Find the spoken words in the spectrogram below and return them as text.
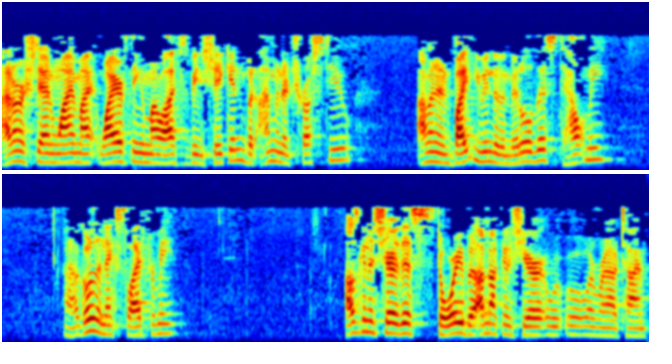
I don't understand why, my, why everything in my life is being shaken, but I'm going to trust you. I'm going to invite you into the middle of this to help me. Uh, go to the next slide for me. I was going to share this story, but I'm not going to share it. We're, we're out of time.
